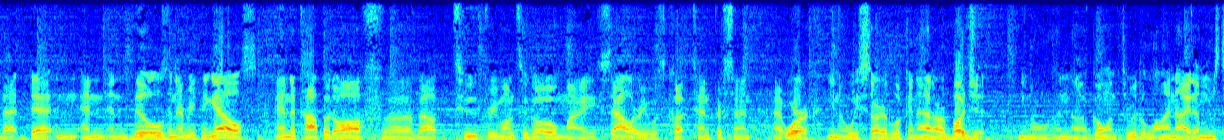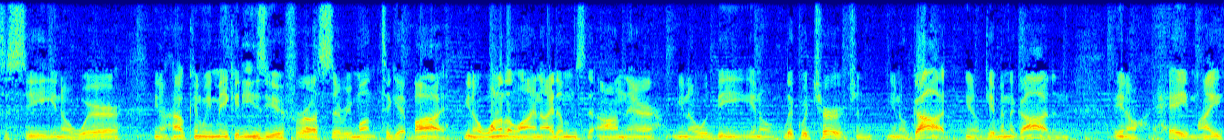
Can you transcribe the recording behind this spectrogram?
that debt and, and, and bills and everything else. And to top it off, uh, about two, three months ago, my salary was cut 10% at work. You know, we started looking at our budget you know, and uh, going through the line items to see, you know, where, you know, how can we make it easier for us every month to get by? You know, one of the line items on there, you know, would be, you know, liquid church and, you know, God, you know, giving to God and, you know, hey, my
